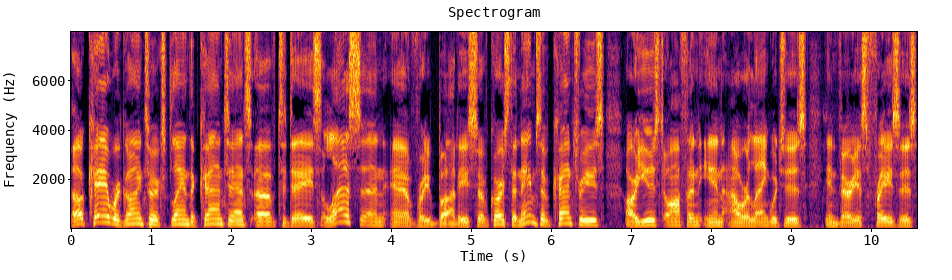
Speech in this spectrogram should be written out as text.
Okay, we're going to explain the contents of today's lesson, everybody. So, of course, the names of countries are used often in our languages in various phrases.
